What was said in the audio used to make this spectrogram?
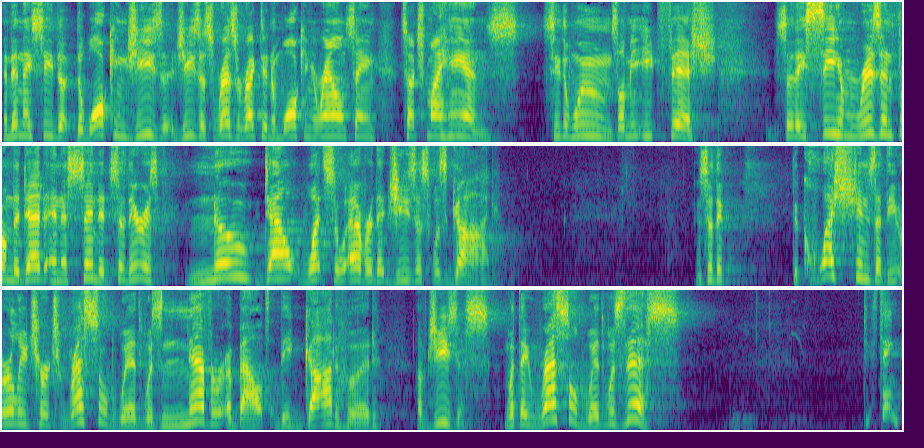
And then they see the, the walking Jesus, Jesus resurrected and walking around saying, Touch my hands, see the wounds, let me eat fish. So they see him risen from the dead and ascended. So there is no doubt whatsoever that Jesus was God. And so the, the questions that the early church wrestled with was never about the godhood of Jesus. What they wrestled with was this do you think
